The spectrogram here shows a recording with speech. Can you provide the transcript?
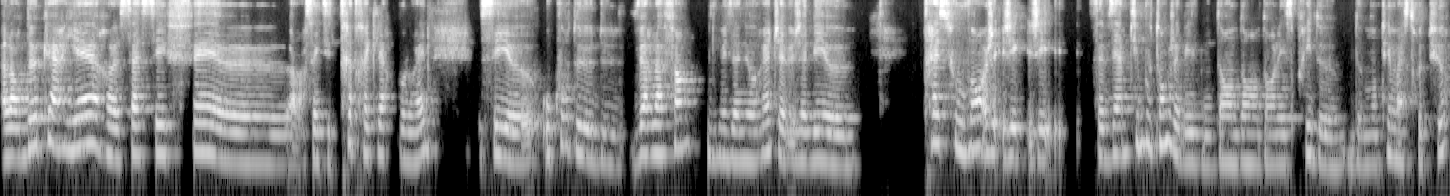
Alors, de carrière, ça s'est fait. Euh, alors, ça a été très très clair pour le RAID. C'est euh, au cours de, vers la fin de mes années au RAID, j'avais très souvent, ça faisait un petit bouton que j'avais dans, l'esprit de, de, monter ma structure.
